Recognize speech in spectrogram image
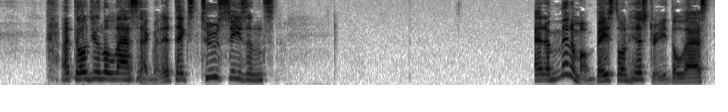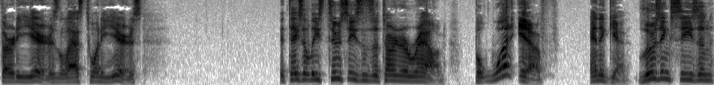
I told you in the last segment, it takes two seasons at a minimum, based on history, the last 30 years, the last 20 years, it takes at least two seasons to turn it around. But what if, and again, losing season,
